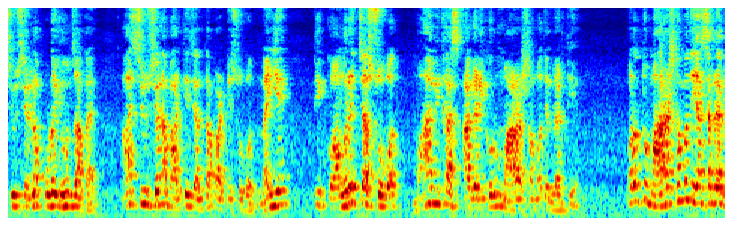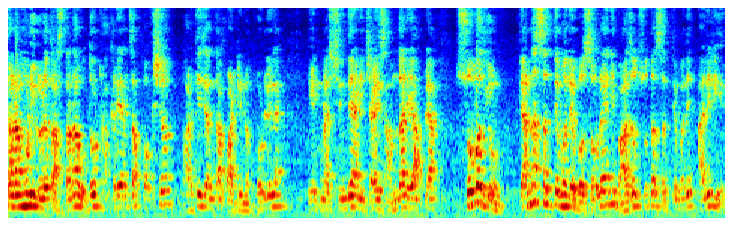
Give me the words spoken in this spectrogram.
शिवसेनेला पुढे घेऊन जात आहेत. आज शिवसेना भारतीय जनता पार्टी सोबत नाहीये ती काँग्रेसच्या सोबत महाविकास आघाडी करून महाराष्ट्रामध्ये लढतीये. परंतु महाराष्ट्रामध्ये ह्या सगळ्या घडामोडी घडत असताना उद्धव ठाकरे यांचा पक्ष भारतीय जनता पार्टीनं फोडलेला आहे. एकनाथ शिंदे आणि चाळीस आमदार हे आपल्यासोबत घेऊन त्यांना सत्तेमध्ये बसवलंय आणि भाजप सुद्धा सत्तेमध्ये आलेली आहे.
